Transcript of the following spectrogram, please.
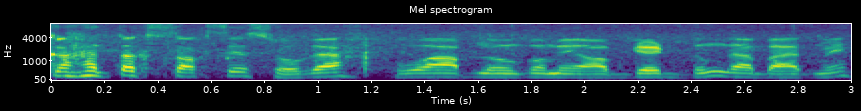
कहाँ तक सक्सेस होगा वो आप लोगों को मैं अपडेट दूँगा बाद में।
